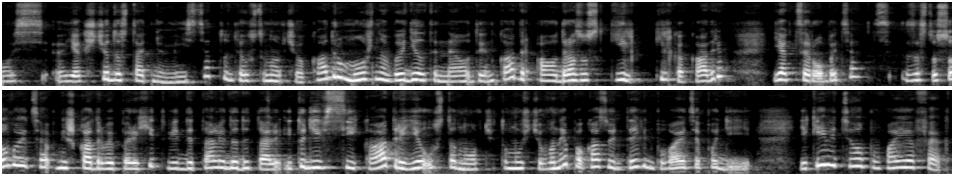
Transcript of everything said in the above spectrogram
Ось, е, якщо достатньо місця, то для установчого кадру можна виділити не один кадр, а одразу кілька кадрів. Як це робиться? Застосовується міжкадровий перехід від деталі до деталі. І тоді всі кадри є установчі, тому що вони показують, де відбуваються події. Який від цього буває ефект?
